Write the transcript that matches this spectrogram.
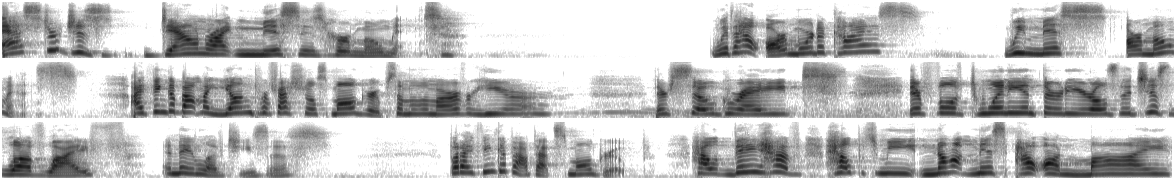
Esther just downright misses her moment. Without our Mordecais, we miss our moments. I think about my young professional small group. Some of them are over here. They're so great. They're full of 20 and 30 year olds that just love life and they love Jesus. But I think about that small group, how they have helped me not miss out on my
